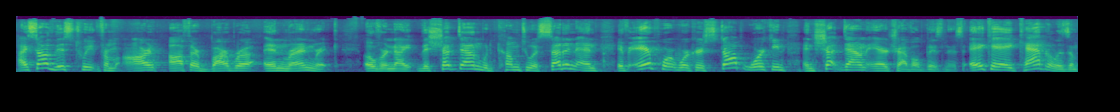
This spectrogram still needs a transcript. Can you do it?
I saw this tweet from our author Barbara Ehrenreich overnight. The shutdown would come to a sudden end if airport workers stop working and shut down air travel business, aka capitalism,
